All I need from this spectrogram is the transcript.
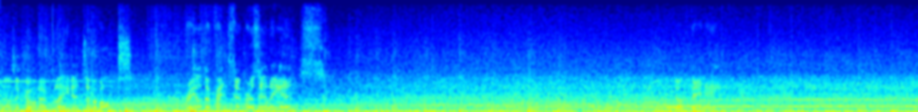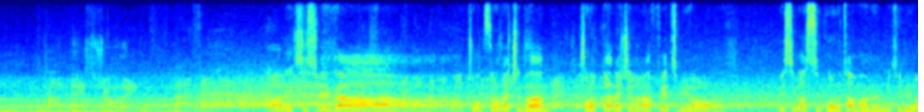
So the corner played into the box. Real defensive Brazilians. Dombele. Can't miss, surely. And in. Alexis Vega. Çok zor açıdan, çok dar açıdan affetmiyor. Ve Sivas Spor'u tamamen bitiriyor.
